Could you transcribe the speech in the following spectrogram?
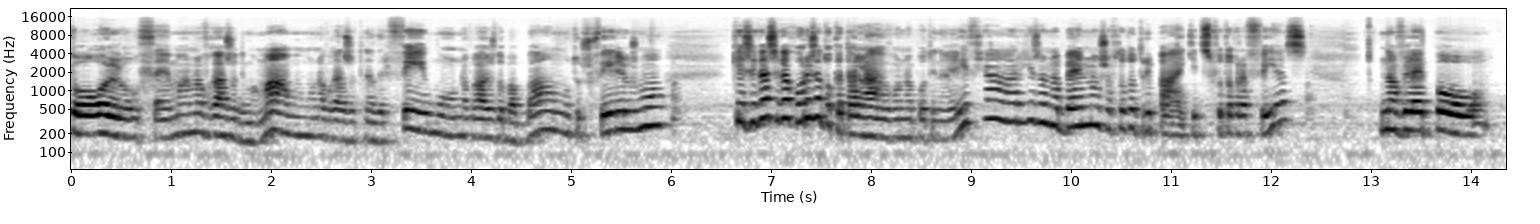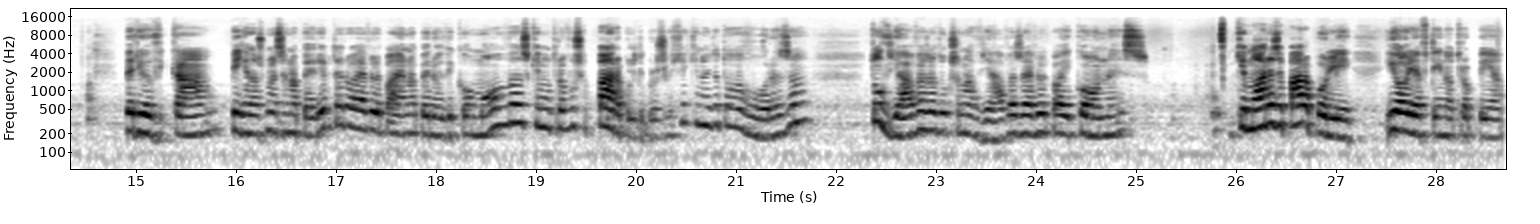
το όλο θέμα, να βγάζω τη μαμά μου, να βγάζω την αδερφή μου, να βγάζω τον μπαμπά μου, τους φίλους μου και σιγά σιγά χωρίς να το καταλάβω να πω την αλήθεια, άρχιζα να μπαίνω σε αυτό το τρυπάκι της φωτογραφίας, να βλέπω περιοδικά, πήγαινα πούμε σε ένα περίπτερο, έβλεπα ένα περιοδικό μόδας και μου τραβούσε πάρα πολύ την προσοχή και εννοείται το αγόραζα, το διάβαζα, το ξαναδιάβαζα, έβλεπα εικόνες και μου άρεσε πάρα πολύ η όλη αυτή η νοοτροπία.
